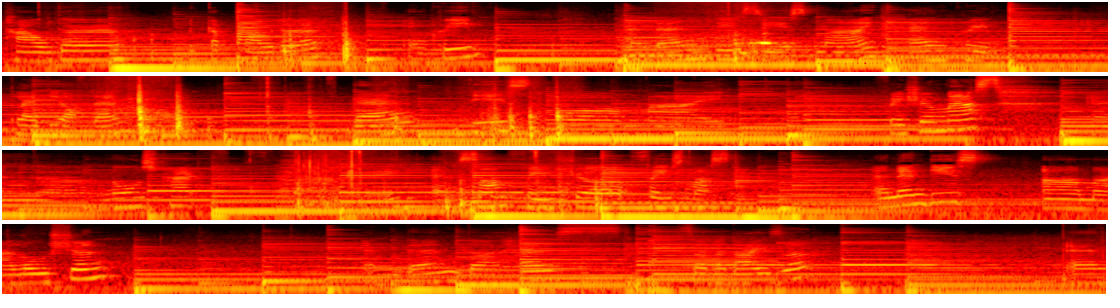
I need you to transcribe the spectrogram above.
powder, makeup powder and cream. And then this is my hand cream, plenty of them. Then these are my facial mask and uh, nose pack, okay, and some facial face mask. And then these are my lotion, and then the hand sanitizer and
